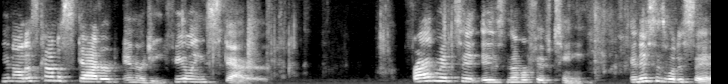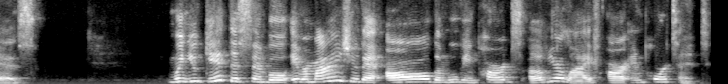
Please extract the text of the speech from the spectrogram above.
You know, that's kind of scattered energy, feeling scattered. Fragmented is number 15. And this is what it says. When you get this symbol, it reminds you that all the moving parts of your life are important.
